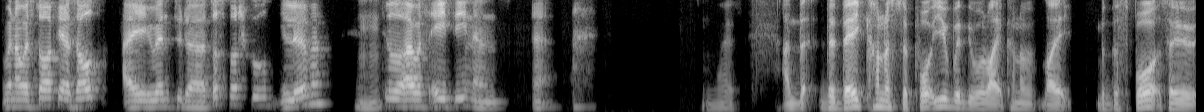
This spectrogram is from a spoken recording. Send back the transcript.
when I was twelve years old, I went to the Topsport school in Leuven Mhm. till I was eighteen, and yeah. Nice. And th- did they kind of support you with your like kind of like with the sport? So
